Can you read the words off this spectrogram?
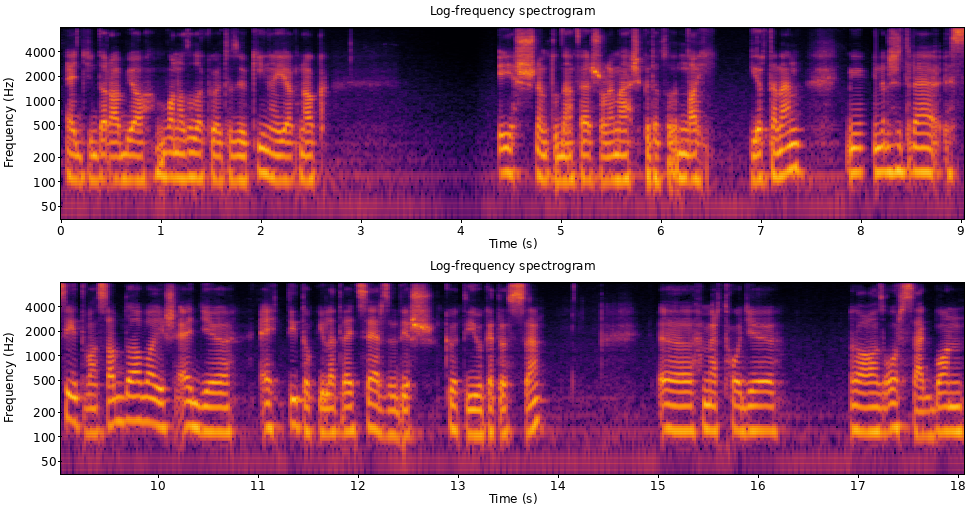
egy darabja, van az odaköltöző kínaiaknak, és nem tudnám felsorolni másikat, nagy hirtelen. Mindenesetre szét van szabdalva, és egy, egy titok, illetve egy szerződés köti őket össze, mert hogy az országban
